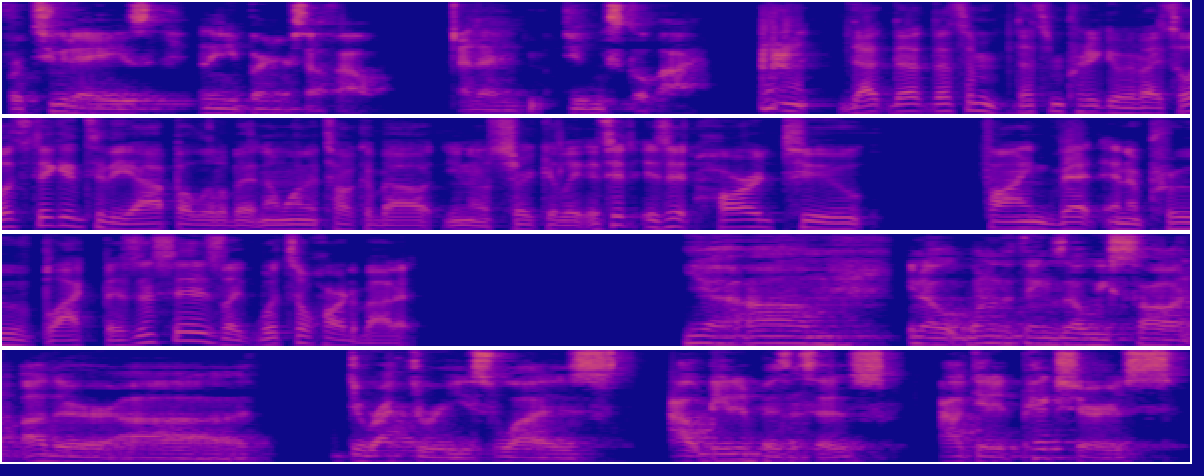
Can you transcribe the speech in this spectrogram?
for two days and then you burn yourself out and then two weeks go by. that, that that's some that's some pretty good advice. So let's dig into the app a little bit, and I want to talk about you know circulate. Is it is it hard to find vet and approve black businesses? Like, what's so hard about it? Yeah, um, you know, one of the things that we saw in other uh, directories was outdated businesses outdated pictures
